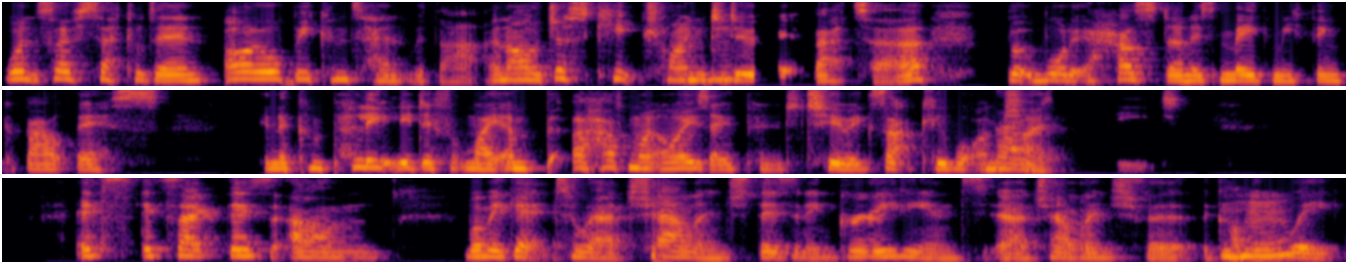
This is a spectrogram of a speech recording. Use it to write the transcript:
once I've settled in, I'll be content with that, and I'll just keep trying to Mhm. do a bit better. But what it has done is made me think about this in a completely different way, and I have my eyes opened to exactly what I'm choosing Right. to eat. It's it's like there's um when we get to our challenge, there's an ingredient uh, challenge for the coming Mhm. week.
